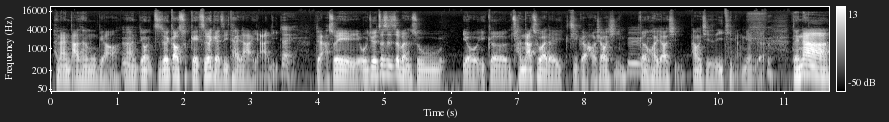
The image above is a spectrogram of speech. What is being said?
很难达成的目标，那就只会告诉给只会给自己太大的压力。对对啊，所以我觉得这是这本书有一个传达出来的几个好消息跟坏消息，他们其实一体两面的。对，那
